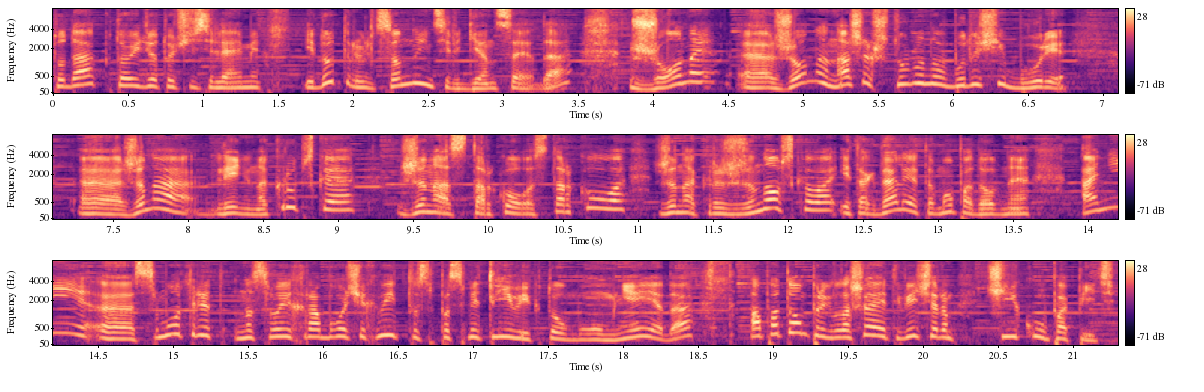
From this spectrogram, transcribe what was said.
туда, кто идет учителями, идут революционная интеллигенция, да, жены, э, жены наших штурманов будущей бури, э, жена Ленина Крупская, жена Старкова Старкова, жена Крыжиновского и так далее и тому подобное. Они э, смотрят на своих рабочих, видят, кто посметливее, кто умнее, да, а потом приглашает вечером чайку попить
